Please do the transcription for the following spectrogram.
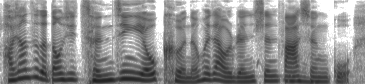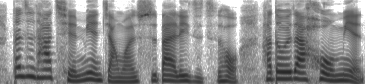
好像这个东西曾经有可能会在我人生发生过。嗯、但是他前面讲完失败的例子之后，他都会在后面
